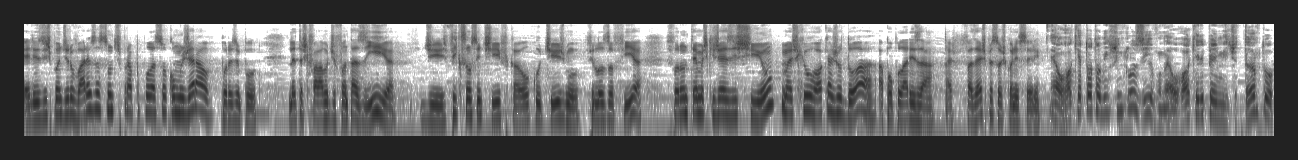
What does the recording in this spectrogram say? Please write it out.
eles expandiram vários assuntos para a população como geral. Por exemplo, letras que falavam de fantasia, de ficção científica, ocultismo, filosofia, foram temas que já existiam, mas que o rock ajudou a, a, popularizar, a fazer as pessoas conhecerem. É, o rock é totalmente inclusivo, né? O rock ele permite tanto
